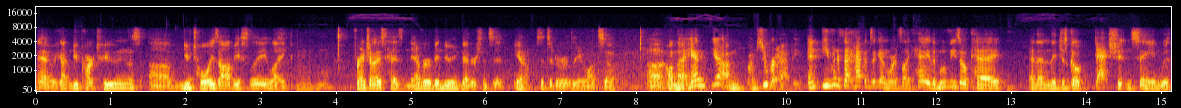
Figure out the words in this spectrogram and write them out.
yeah, we got new cartoons, um, new toys. Obviously, like hmm franchise has never been doing better since it you know since it originally launched. So uh, on that hand, yeah, I'm I'm super happy. And even if that happens again, where it's like, hey, the movie's okay, and then they just go batshit insane with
